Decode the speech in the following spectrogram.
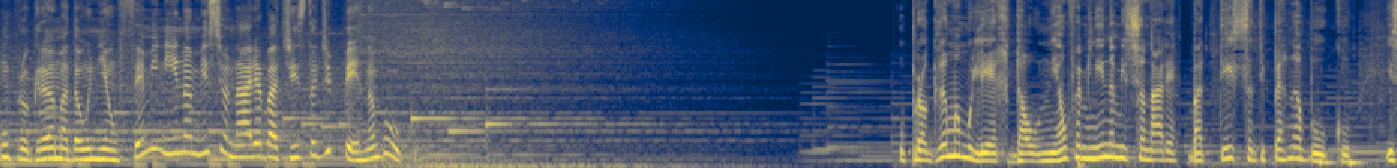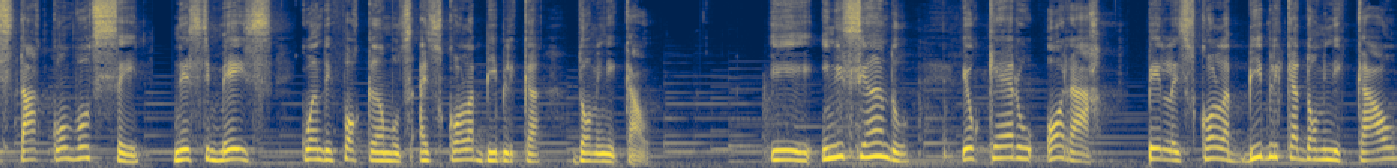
um programa da União Feminina Missionária Batista de Pernambuco. O programa Mulher da União Feminina Missionária Batista de Pernambuco está com você neste mês, quando enfocamos a escola bíblica dominical. E iniciando, eu quero orar pela escola bíblica dominical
